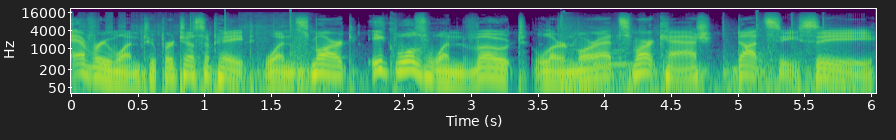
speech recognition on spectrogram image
everyone to participate. One smart equals one vote. Learn more at smartcash.cc.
